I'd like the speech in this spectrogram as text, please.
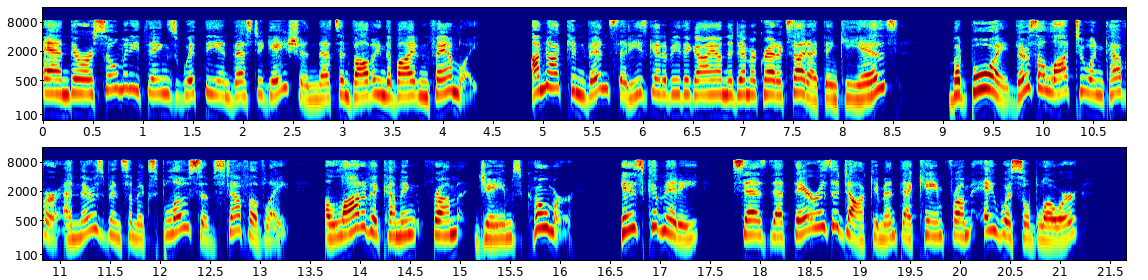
And there are so many things with the investigation that's involving the Biden family. I'm not convinced that he's going to be the guy on the Democratic side. I think he is. But boy, there's a lot to uncover. And there's been some explosive stuff of late. A lot of it coming from James Comer. His committee says that there is a document that came from a whistleblower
